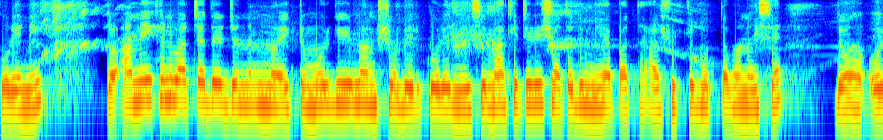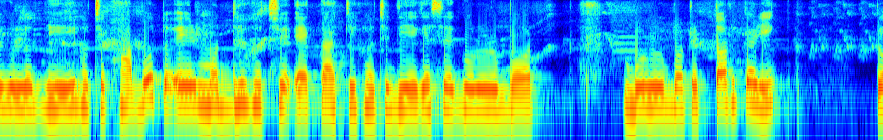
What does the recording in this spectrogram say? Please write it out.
করে নিই। তো আমি এখানে বাচ্চাদের জন্য একটু মুরগির মাংস বের করে নিয়েছি। মা খিচুড়ির সাথে ধনিয়া পাতা আর শুটকি ভর্তা বানাইছে। তো ওইগুলো দিয়েই হচ্ছে খাব। তো এর মধ্যে হচ্ছে এক কাকি হচ্ছে দিয়ে গেছে গরুর বট, গরুর বটের তরকারি। তো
